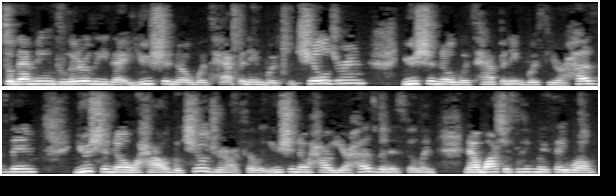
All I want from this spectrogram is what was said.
So that means literally that you should know what's happening with the children. You should know what's happening with your husband. You should know how the children are feeling. You should know how your husband is feeling. Now, watch this. People may say, well,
